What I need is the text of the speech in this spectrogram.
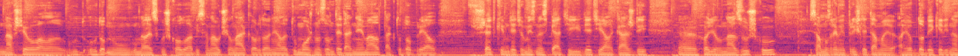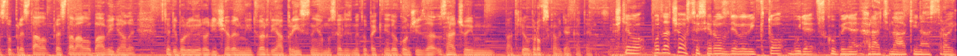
navštevoval hudobnú umeleckú umeleckú školu, aby sa naučil na akordóne, ale tú možnosť on teda nemal, tak to doprial všetkým deťom. My sme z piatich detí, ale každý e, chodil na zúšku. Samozrejme prišli tam aj, aj obdobie, kedy nás to prestalo, prestávalo baviť, ale vtedy boli rodičia veľmi tvrdí a prísni a museli sme to pekne dokončiť, za, za čo im patrí obrovská vďaka teraz. Števo, podľa čoho ste si rozdelili, kto bude v skupine hrať na aký nástroj?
